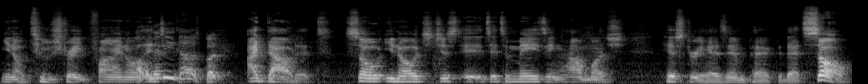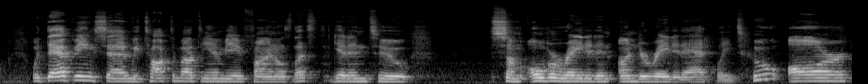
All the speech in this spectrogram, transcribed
you know, two straight finals. Oh, It's- maybe he does, but I doubt it. So you know, it's just it's it's amazing how much history has impacted that. So with that being said, we talked about the NBA Finals. Let's get into some overrated and underrated athletes. Who are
